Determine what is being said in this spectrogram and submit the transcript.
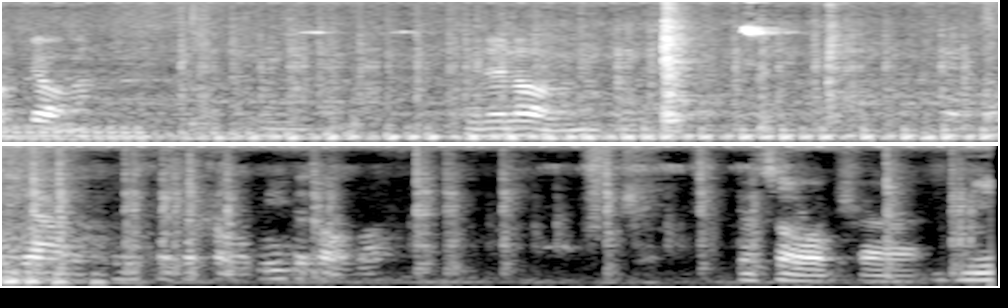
อยู่ดอกจอกอะไม่ได้ลอกมันแผ่นความยาวมีใส่กระสอบมีกระสอบบ่กระสอบกับมี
